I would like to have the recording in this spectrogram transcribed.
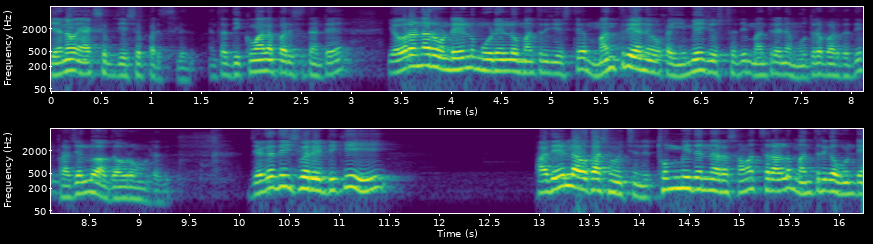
జనం యాక్సెప్ట్ చేసే పరిస్థితి లేదు. ఎంత దిక్కుమాల పరిస్థితి అంటే ఎవరన్నా రెండేళ్ళు మూడేళ్ళు మంత్రి చేస్తే మంత్రి అనే ఒక ఇమేజ్ వస్తుంది మంత్రి అనే ముద్ర పడుతుంది ప్రజల్లో ఆ గౌరవం ఉంటుంది. జగదీశ్వర్ రెడ్డికి పదేళ్ళ అవకాశం వచ్చింది. తొమ్మిదిన్నర సంవత్సరాలు మంత్రిగా ఉండే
